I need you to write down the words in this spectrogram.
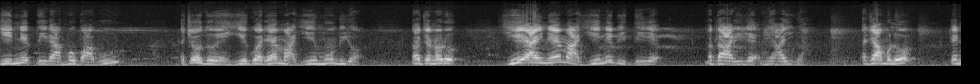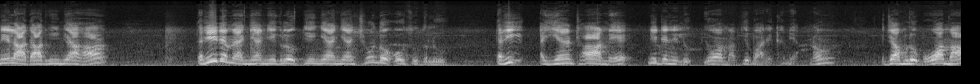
ရေနစ်သေးတာမဟုတ်ပါဘူးအချို့ဆိုရင်ရေခွက်ထဲမှာရေမွန်းပြီးတော့တော့ကျွန်တော်တို့ရေအိုင်ထဲမှာရေနစ်ပြီးသေးတဲ့မသားတွေလည်းအများကြီးပါအဲကြောင့်မလို့တင်းနှင်းလာသားသမီးများဟာ တတိဓမ္မဉာဏ်မြေကလို့ပညာဉာဏ်ချွန်းသောအုပ်စုသလိုတတိအယံထားမယ်နေ့တနေ့လို့ပြောရမှာဖြစ်ပါတယ်ခင်ဗျနော်အကြောင်းမလို့ဘဝမှာ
